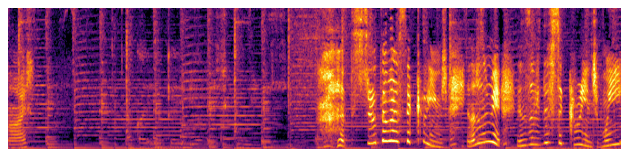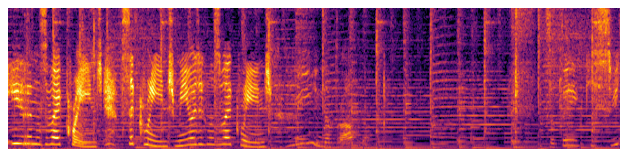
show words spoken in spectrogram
Найс. Яка- Що у тебе все крінж? Я не розумію, він завжди все крінж. Мої ігри називає крінж, все крінж, мій одяг називає крінж. Ні, неправда. Зато якийсь свій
